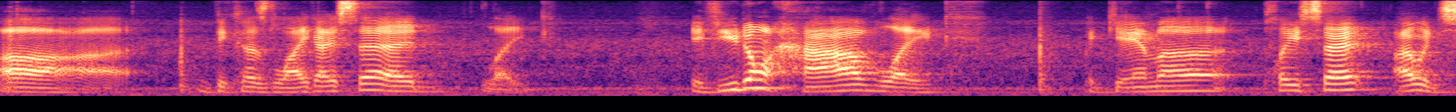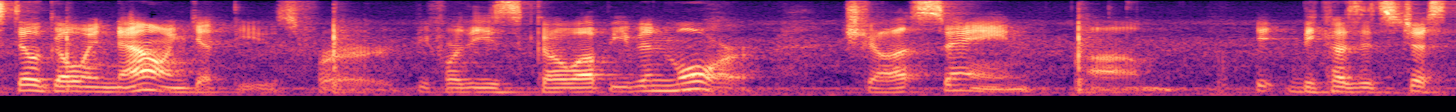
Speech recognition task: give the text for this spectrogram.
Uh, because like I said, like if you don't have like a gamma playset, I would still go in now and get these for before these go up even more. Just saying. Um, because it's just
